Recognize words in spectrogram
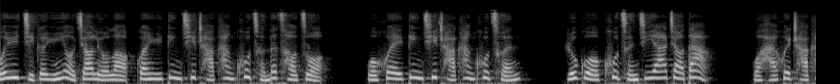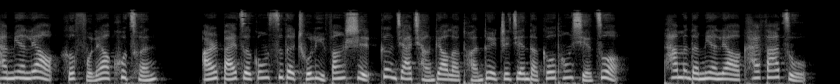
我与几个云友交流了关于定期查看库存的操作。我会定期查看库存，如果库存积压较大，我还会查看面料和辅料库存。而白泽公司的处理方式更加强调了团队之间的沟通协作。他们的面料开发组、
